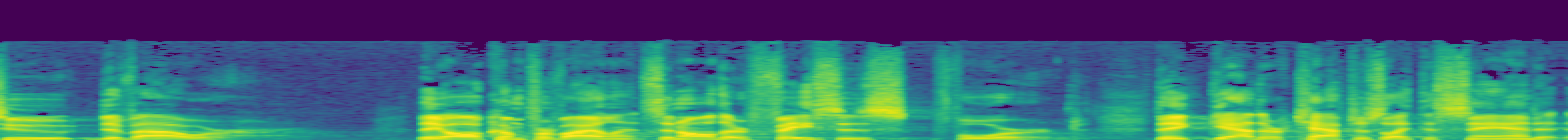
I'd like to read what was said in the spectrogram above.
to devour. They all come for violence, and all their faces forward. They gather captives like the sand. At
